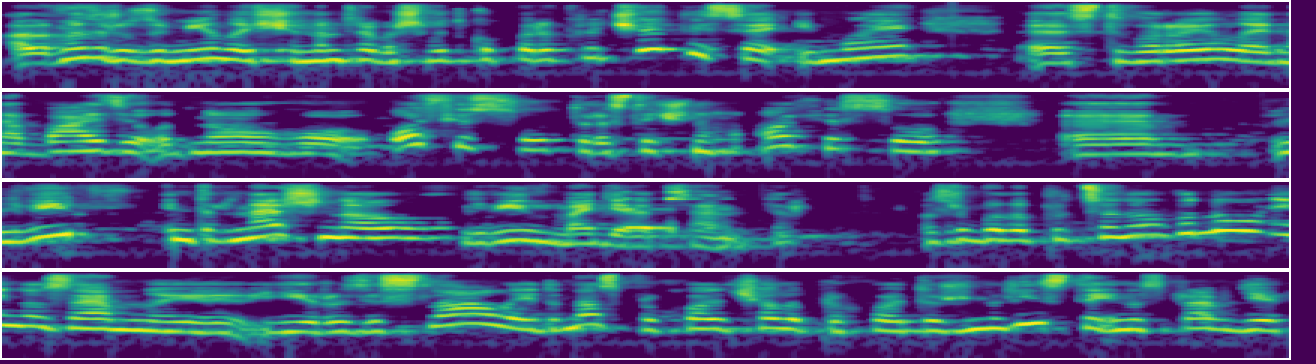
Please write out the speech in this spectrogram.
Але ми зрозуміли, що нам треба швидко переключитися, і ми е, створили на базі одного офісу, туристичного офісу е, Львів Інтернешнл, Львів Медіа Центр. Зробили про цю новину іноземною, її розіслали, і до нас почали приходити журналісти. І насправді,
